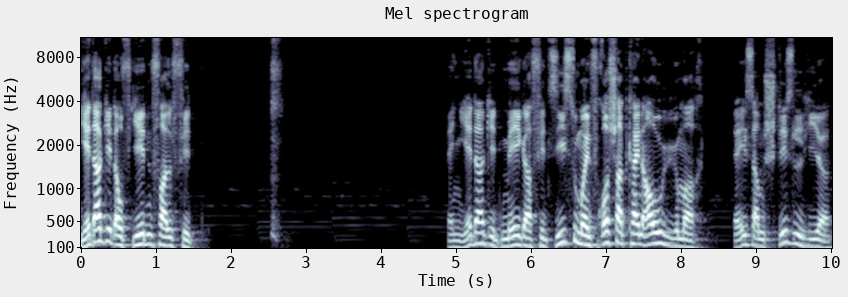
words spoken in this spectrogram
Yedda geht auf jeden Fall fit. Ben geht mega fit. Siehst du, mein Frosch hat kein Auge gemacht. Der ist am Stissel hier.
